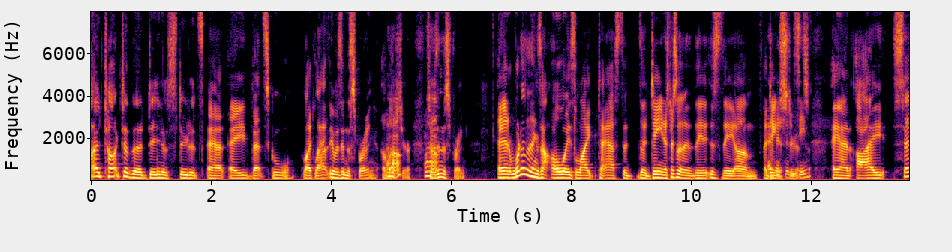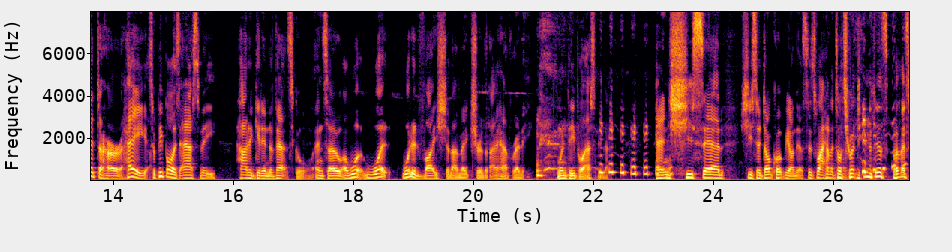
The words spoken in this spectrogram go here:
I talked to the dean of students at a vet school like last. It was in the spring of Uh-huh. last year, so it was in the spring. And one of the things I always like to ask the, the dean, especially the, the is the um, a dean of students, and I said to her, "Hey, so people always ask me how to get into vet school, and so uh, what what what advice should I make sure that I have ready when people ask me that?" and she said, "She said, don't quote me on this. That's why I haven't told you what is." But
